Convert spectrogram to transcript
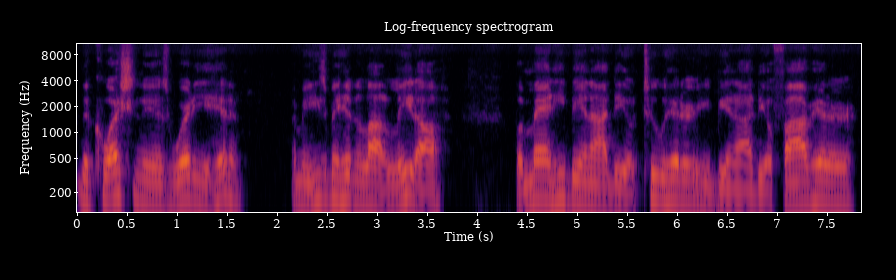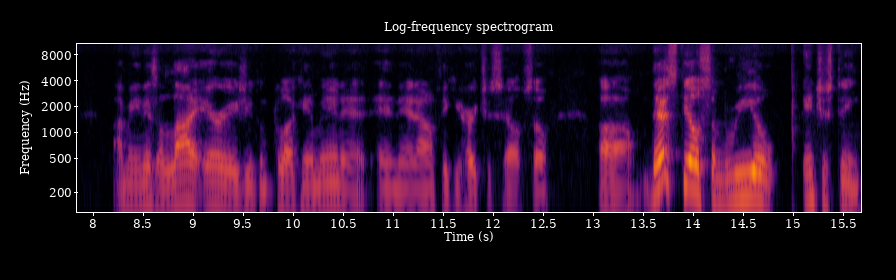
the question is, where do you hit him? I mean, he's been hitting a lot of leadoff, but man, he'd be an ideal two hitter. He'd be an ideal five hitter. I mean, there's a lot of areas you can plug him in, and and, and I don't think you hurt yourself. So uh, there's still some real interesting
